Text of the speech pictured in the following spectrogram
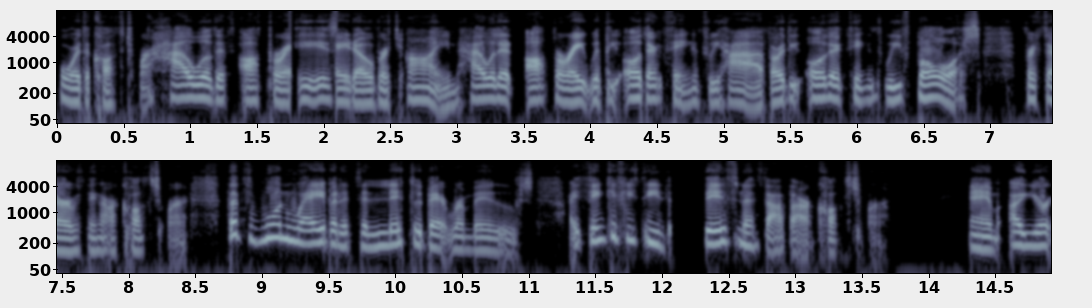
for the customer? How will this operate over time? How will it operate with the other things we have or the other things we've bought for servicing our customer? That's one way, but it's a little bit removed. I think if you see the business as our customer, um, are your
